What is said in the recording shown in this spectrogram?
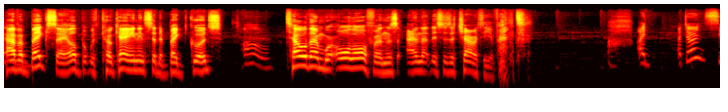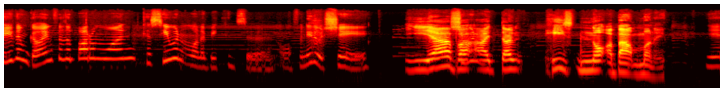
Have a bake sale, but with cocaine instead of baked goods. Oh. Tell them we're all orphans and that this is a charity event. I I don't see them going for the bottom one because he wouldn't want to be considered an orphan. Neither would she. Yeah, She but wouldn't- I don't. He's not about money. Yeah.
